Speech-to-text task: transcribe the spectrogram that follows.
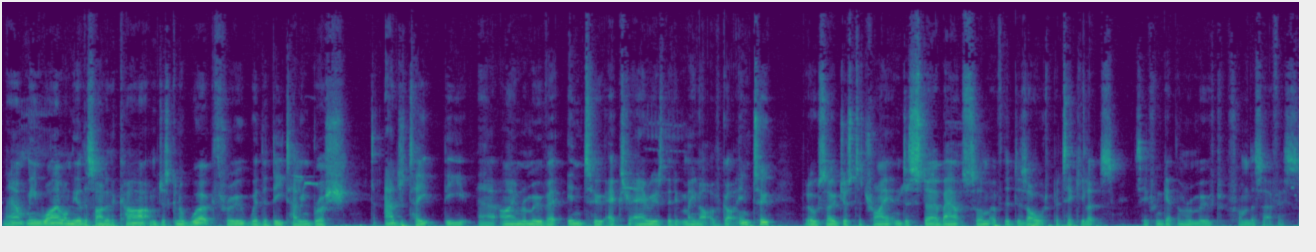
Now, meanwhile, on the other side of the car, I'm just going to work through with the detailing brush to agitate the uh, iron remover into extra areas that it may not have got into, but also just to try and disturb out some of the dissolved particulates, see if we can get them removed from the surface.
